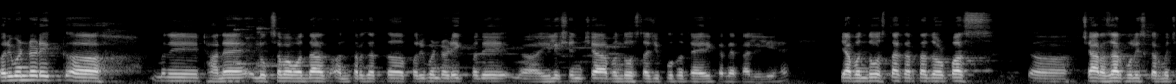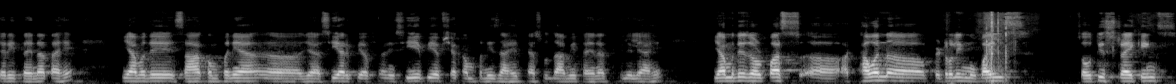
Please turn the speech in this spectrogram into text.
परिमंडळ एक मध्ये ठाणे लोकसभा मतदार अंतर्गत परिमंडळ एक मध्ये इलेक्शनच्या बंदोबस्ताची पूर्ण तयारी करण्यात आलेली आहे. या बंदोबस्ताकरता जवळपास चार हजार पोलीस कर्मचारी तैनात आहे. यामध्ये सहा कंपन्या ज्या सी आर पी एफ आणि सी ए पी एफच्या कंपनीज आहेत त्यासुद्धा आम्ही तैनात केलेल्या आहे. यामध्ये जवळपास अठ्ठावन्न पेट्रोलिंग मोबाईल्स चौतीस स्ट्रायकिंग्स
